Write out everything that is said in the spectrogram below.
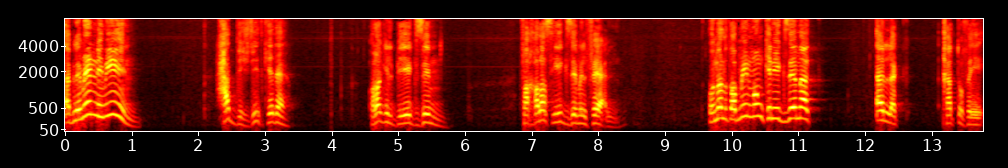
قبل مني مين؟ حد جديد كده. راجل بيجزم. فخلاص يجزم الفعل. قلنا له طب مين ممكن يجزمك؟ قال لك خدته في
